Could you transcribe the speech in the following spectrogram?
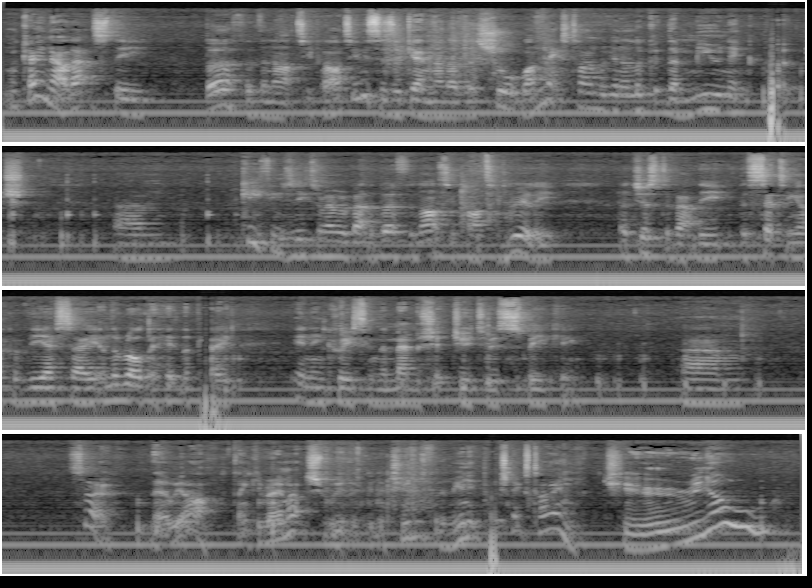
Okay, now that's the birth of the Nazi Party. This is again another short one. Next time we're going to look at the Munich Putsch. Um, key things you need to remember about the birth of the Nazi Party really are just about the, the setting up of the SA and the role that Hitler played in increasing the membership due to his speaking. Um, so, there we are. Thank you very much. We're going to tune in for the Munich Putsch next time. Cheerio!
